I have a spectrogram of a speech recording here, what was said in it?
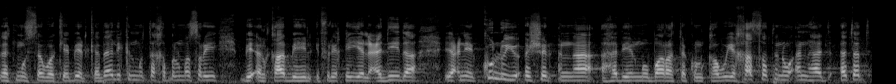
ذات مستوى كبير. كذلك المنتخب المصري بألقابه الإفريقية العديدة يعني كل يؤشر أن هذه المباراة تكون قوية خاصة وأنها أتت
